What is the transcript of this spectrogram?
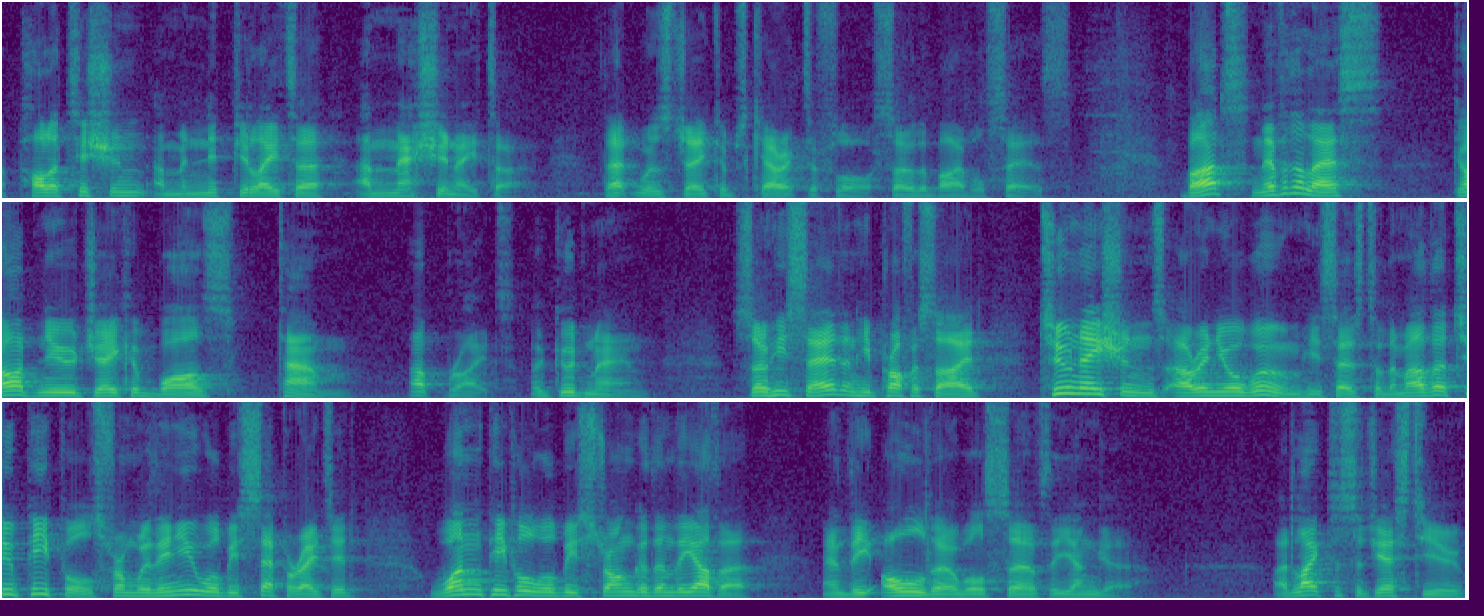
a politician, a manipulator, a machinator. That was Jacob's character flaw, so the Bible says. But nevertheless, God knew Jacob was Tam, upright, a good man. So he said, and he prophesied, Two nations are in your womb, he says to the mother. Two peoples from within you will be separated. One people will be stronger than the other, and the older will serve the younger. I'd like to suggest to you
